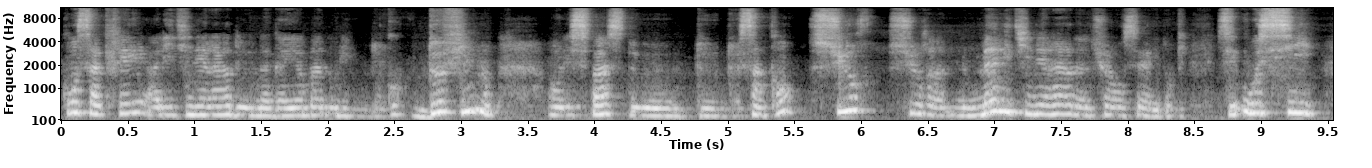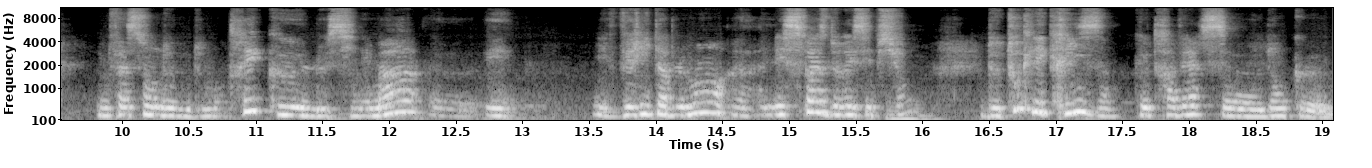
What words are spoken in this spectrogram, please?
consacré à l'itinéraire de Nagayama no Donc deux films en l'espace de, de, de, cinq ans sur, sur le même itinéraire d'un tueur en série. Donc c'est aussi une façon de, de, montrer que le cinéma euh, est, est, véritablement un, espace de réception de toutes les crises que traverse euh, donc euh,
